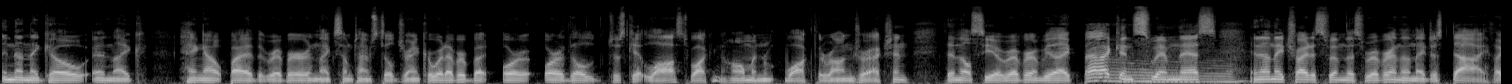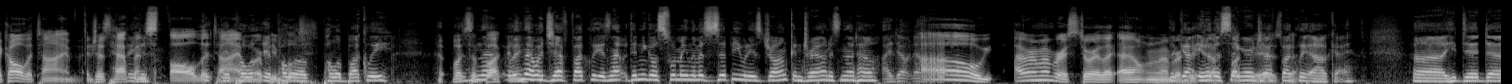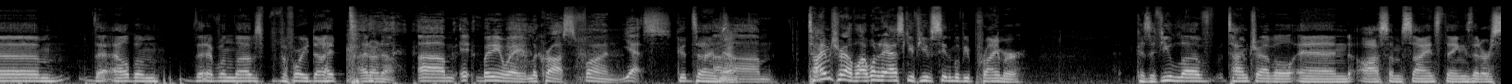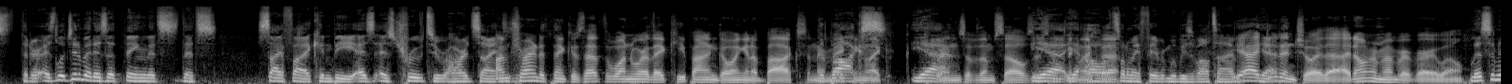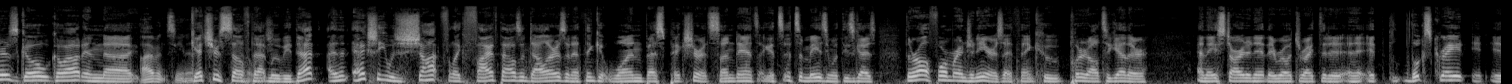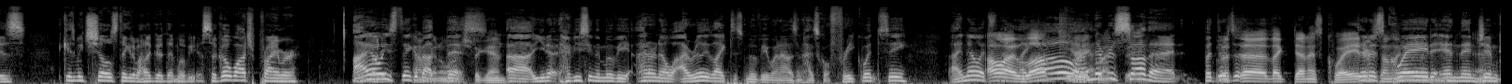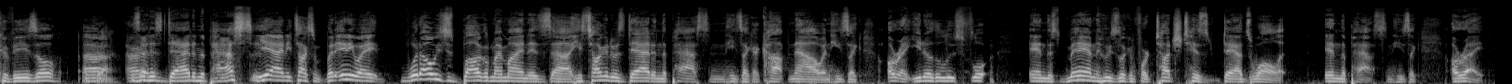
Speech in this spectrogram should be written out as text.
and then they go and like hang out by the river and like sometimes still drink or whatever. But or or they'll just get lost walking home and walk the wrong direction. Then they'll see a river and be like, "Ah, I can swim this, and then they try to swim this river and then they just die like all the time. It just happens just- all the They time pull, where they people. pull a, pull a Buckley. what's isn't a that, Buckley? Isn't that what Jeff Buckley? Isn't that? Didn't he go swimming in the Mississippi when he was drunk and drown? Isn't that how? I don't know. Oh, I remember a story. Like I don't remember. the guy, who you know Jeff the singer Buckley Jeff is, Buckley. Oh, okay. Uh, he did um, the album that everyone loves before he died. I don't know. Um, it, but anyway, La Crosse fun. Yes. Good times. Yeah. Um, Time travel. I wanted to ask you if you've seen the movie Primer. Because if you love time travel and awesome science things that are that are as legitimate as a thing that's that's sci-fi can be, as as true to hard science. I'm trying to think. Is that the one where they keep on going in a box and they're The making box. like Yeah. twins of themselves or yeah, something yeah. like oh, that? it's one of my favorite movies of all time. yeah, I did enjoy that. I don't remember it very well. Listeners, go go out and uh, I haven't seen it. get yourself that movie. That and actually, it was shot for like five thousand dollars, and I think it won Best Picture at Sundance. Like it's it's amazing what these guys. They're all former engineers, I think, who put it all together, and they started it. They wrote, directed it, and it, it looks great. It is. It gives me chills thinking about how good that movie is. So go watch Primer. I always think I'm about gonna watch this. it again. Uh, you know, have you seen the movie? I don't know. I really liked this movie when I was in high school. Frequency. I know it's. Oh, not I like- love Oh, I never saw that. But there's With a uh, like Dennis Quaid or Dennis something. Quaid and then Jim and- Caviezel. Uh, Is that his dad in the past? Yeah, and he talks. To him. But anyway, what always just boggled my mind is uh, he's talking to his dad in the past, and he's like a cop now, and he's like, "All right, you know the loose floor." And this man who he's looking for touched his dad's wallet in the past, and he's like, "All right,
